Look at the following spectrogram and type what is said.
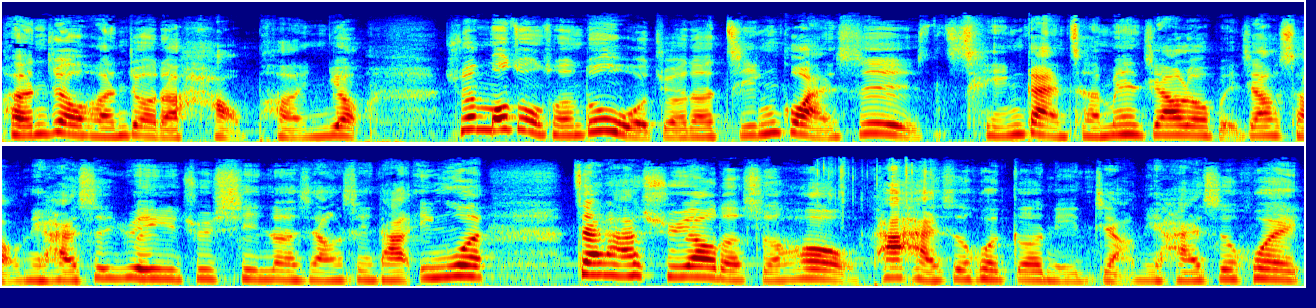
很久很久的好朋友，所以某种程度，我觉得尽管是情感层面交流比较少，你还是愿意去信任、相信他，因为在他需要的时候，他还是会跟你讲，你还是会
